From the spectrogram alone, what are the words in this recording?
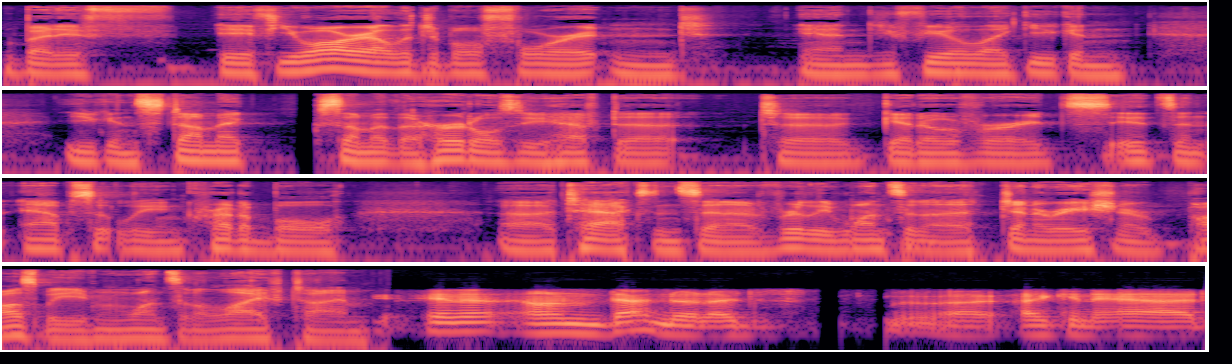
but if if you are eligible for it and and you feel like you can you can stomach some of the hurdles you have to to get over, it's it's an absolutely incredible. Uh, tax incentive, really once in a generation or possibly even once in a lifetime. And uh, on that note, I just I can add,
